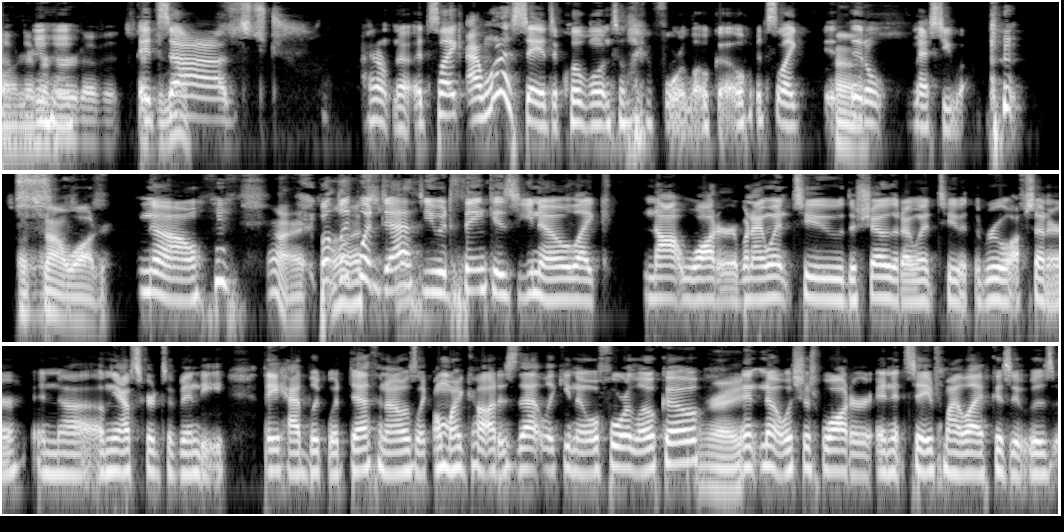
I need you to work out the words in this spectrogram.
I've water. never Mhm. heard of it. Good it's to know. uh i don't know it's like i want to say it's equivalent to like a four loko it's like it, Huh. it'll mess you up So it's not water. no All right, But Well, liquid that's- death, you would think is you know like not water. When I went to the show that I went to at the Ruoff Center in uh, on the outskirts of Indy, they had liquid death, and I was like, oh my god, is that like you know a four loko? Right. And no, it's just water, and it saved my life because it was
